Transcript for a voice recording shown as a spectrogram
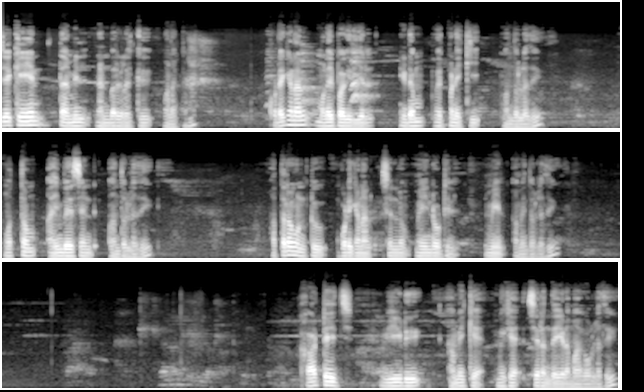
ஜேகேஎன் தமிழ் நண்பர்களுக்கு வணக்கம். கொடைக்கானல் மலைப்பகுதியில் இடம் விற்பனைக்கு வந்துள்ளது. மொத்தம் ஐம்பது சென்ட் வந்துள்ளது. அத்தலகுண்ட் டு கொடைக்கானல் செல்லும் மெயின் ரோட்டில் மேல் அமைந்துள்ளது. காட்டேஜ் வீடு அமைக்க மிக சிறந்த இடமாக உள்ளது.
